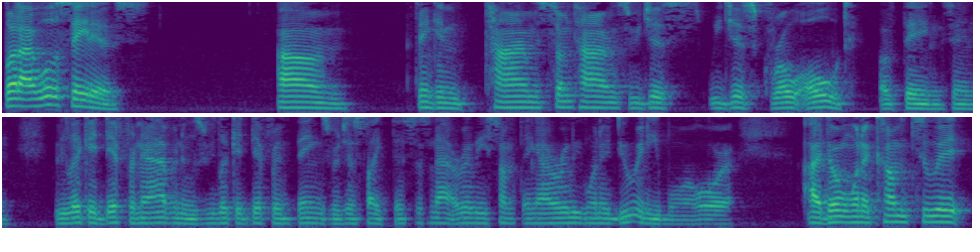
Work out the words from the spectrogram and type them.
But I will say this. Um, I think in times sometimes we just we just grow old of things and we look at different avenues, we look at different things. We're just like, this is not really something I really want to do anymore, or I don't want to come to it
